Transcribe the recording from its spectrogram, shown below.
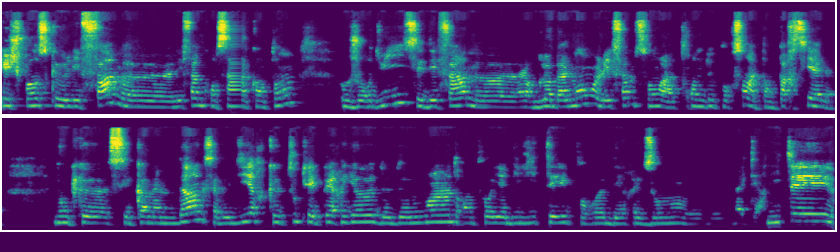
et je pense que les femmes, les femmes qui ont 50 ans, aujourd'hui, c'est des femmes. alors globalement, les femmes sont à 32% à temps partiel. Donc c'est quand même dingue. Ça veut dire que toutes les périodes de moindre employabilité pour des raisons de maternité,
